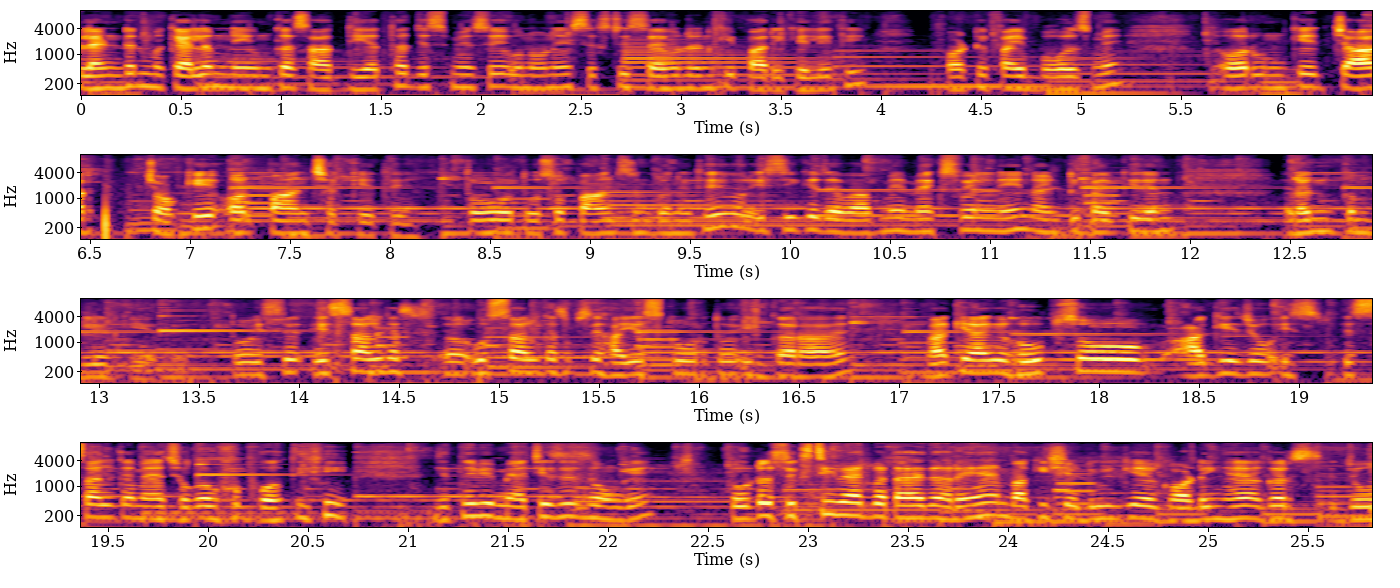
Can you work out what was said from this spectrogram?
ब्लैंडन मकैलम ने उनका साथ दिया था, जिसमें से उन्होंने 67 रन की पारी खेली थी 45 बॉल्स में, और उनके चार चौके और पाँच छक्के थे। तो 205 रन बने थे और इसी के जवाब में मैक्सवेल ने 95 की रन रन कंप्लीट किए थे। तो इससे इस साल का उस साल का सबसे हाईएस्ट स्कोर तो इनका रहा है। बाकी आगे होप सो आगे जो इस इस साल का मैच होगा वो बहुत ही जितने भी मैचेस होंगे टोटल सिक्सटी मैच बताए जा रहे हैं। बाकी शेड्यूल के अकॉर्डिंग है अगर जो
